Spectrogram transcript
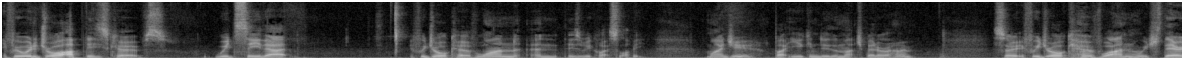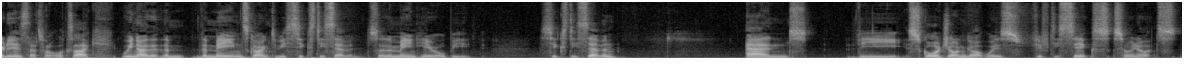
if we were to draw up these curves, we'd see that if we draw curve 1, and these will be quite sloppy, mind you, but you can do them much better at home. So if we draw curve 1, which there it is, that's what it looks like, we know that the, the mean's going to be 67. So the mean here will be 67, and the score John got was 56, so we know it's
